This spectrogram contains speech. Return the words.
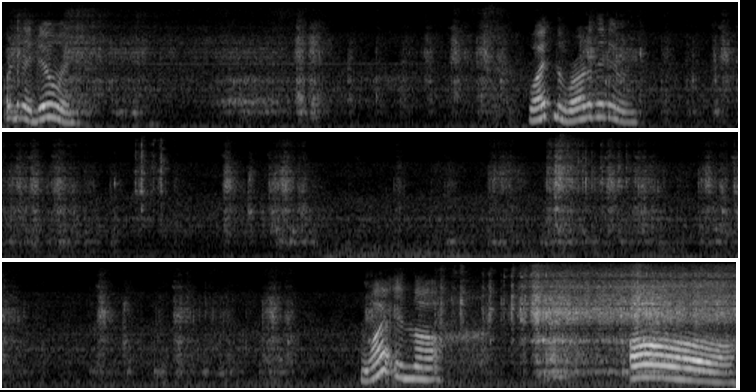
What are they doing? What in the world are they doing? What in the... Oh.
